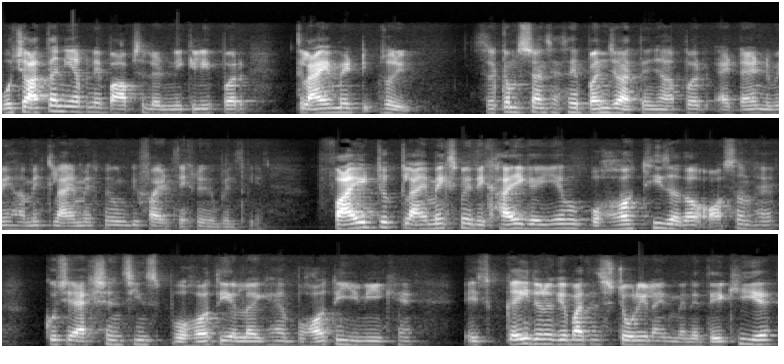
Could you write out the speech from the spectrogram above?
वो चाहता नहीं अपने बाप से लड़ने के लिए, पर क्लाइमेट सॉरी सर्कमस्टांस ऐसे बन जाते हैं जहाँ पर एट एंड में हमें क्लाइमैक्स में उनकी फ़ाइट देखने को मिलती है। फ़ाइट जो क्लाइमैक्स में दिखाई गई है, वो बहुत ही ज़्यादा औसम है कुछ एक्शन सीन्स बहुत ही अलग हैं, बहुत ही यूनिक हैं। इस कई दिनों के बाद इस स्टोरी लाइन मैंने देखी है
